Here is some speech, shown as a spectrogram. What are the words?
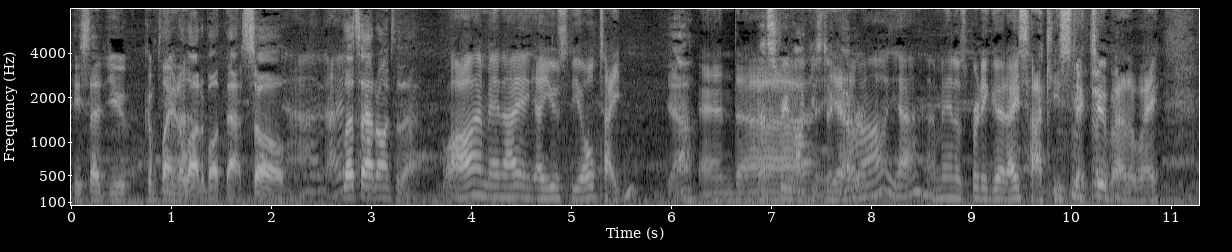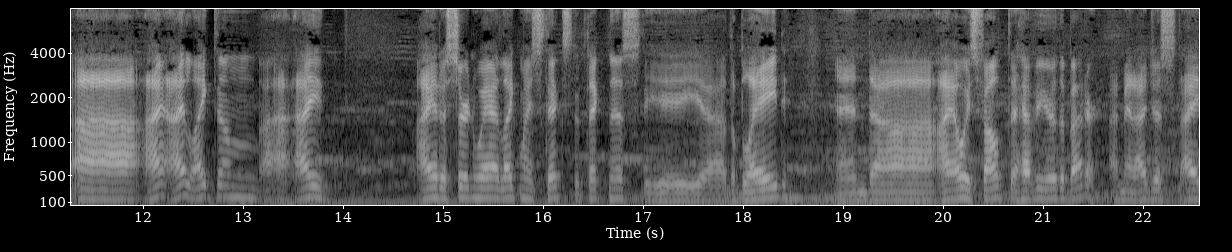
He said you complained a lot about that. So I- let's add on to that. Well, I mean, I, I used the old Titan. Yeah. And uh, Best street hockey stick yeah, ever. Well, yeah, I mean, it was pretty good ice hockey stick too. by the way, uh, I, I liked them. I, I I had a certain way I liked my sticks, the thickness, the uh, the blade, and uh, I always felt the heavier the better. I mean, I just I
